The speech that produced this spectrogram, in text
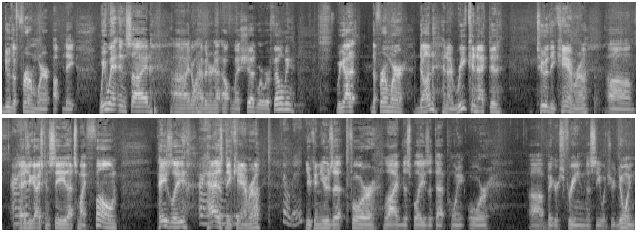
do the firmware update. We went inside. Uh, I don't have internet out in my shed where we're filming. We got it, the firmware done, and I reconnected to the camera. Um, as you guys can see, that's my phone. Paisley has the camera. You can use it for live displays at that point or uh, bigger screen to see what you're doing.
